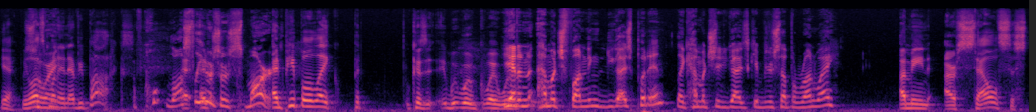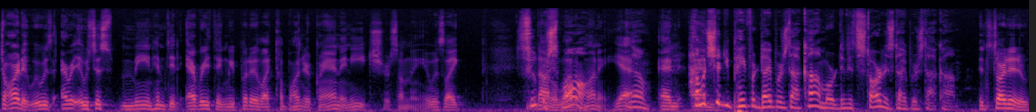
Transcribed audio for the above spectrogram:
Yeah, we lost money in every box. Of course, loss And- leaders are smart. And people like, but because we were, we an, how much funding did you guys put in? Like, how much did you guys give yourself a runway? I mean, ourselves to start it, it was every, it was just me and him did everything. We put it like a couple hundred grand in each or something. It was like Super not small. a lot of money. Yeah. No. And how much did you pay for diapers.com or did it start as diapers.com? It started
